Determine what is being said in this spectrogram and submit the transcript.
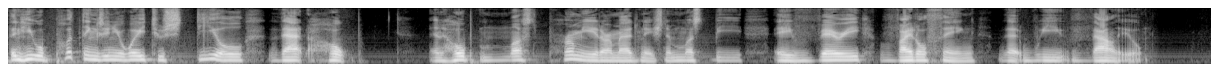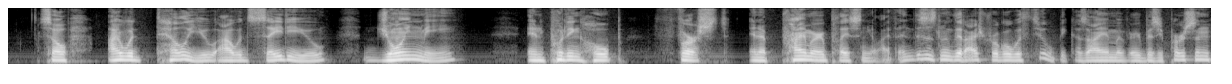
then he will put things in your way to steal that hope. And hope must permeate our imagination. It must be a very vital thing that we value. So I would tell you, I would say to you, join me in putting hope first in a primary place in your life. And this is something that I struggle with too, because I am a very busy person.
